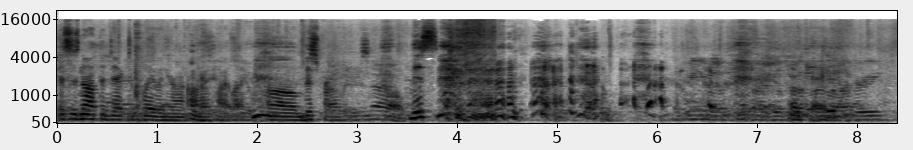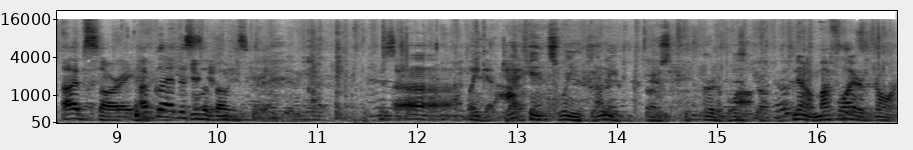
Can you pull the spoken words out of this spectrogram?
This is not the deck to play when you're on autopilot. Um, this probably is. This. Okay. I'm sorry. I'm glad this is a bonus game. Uh, wake up, I can't swing because I need to use her to block. No, my flyer's gone.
